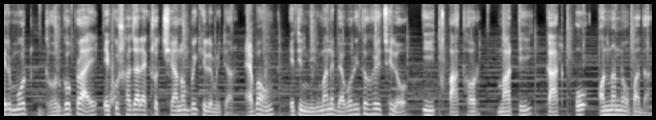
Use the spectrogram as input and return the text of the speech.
এর মোট দৈর্ঘ্য প্রায় একুশ হাজার একশো ছিয়ানব্বই কিলোমিটার এবং এটি নির্মাণে ব্যবহৃত হয়েছিল ইট, পাথর, মাটি, কাঠ ও অন্যান্য উপাদান।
